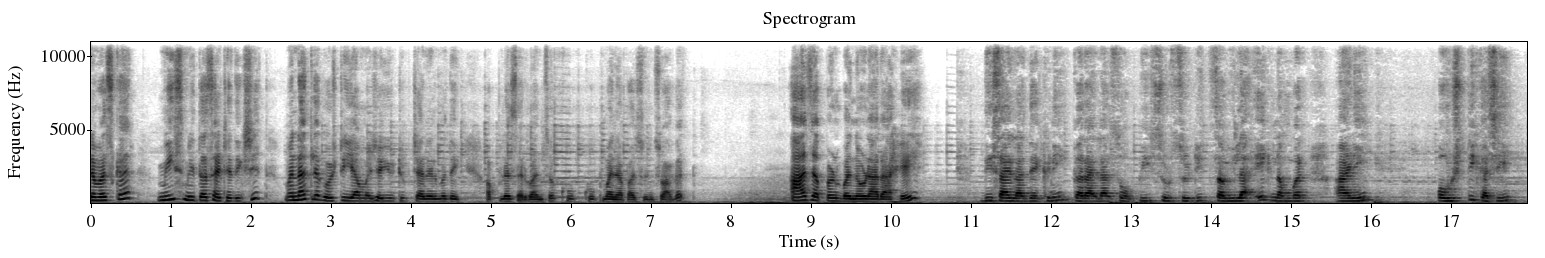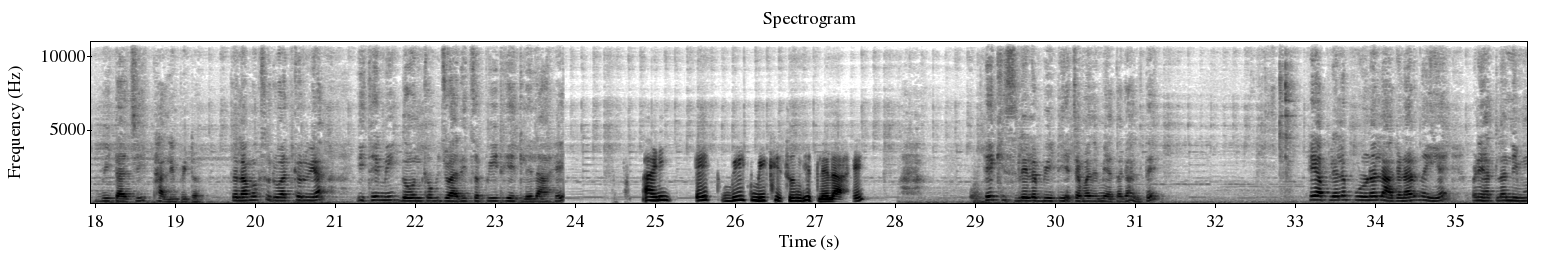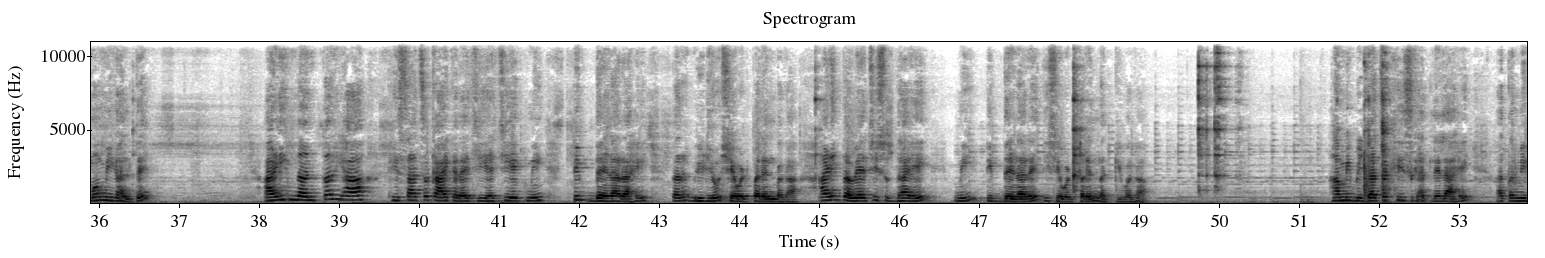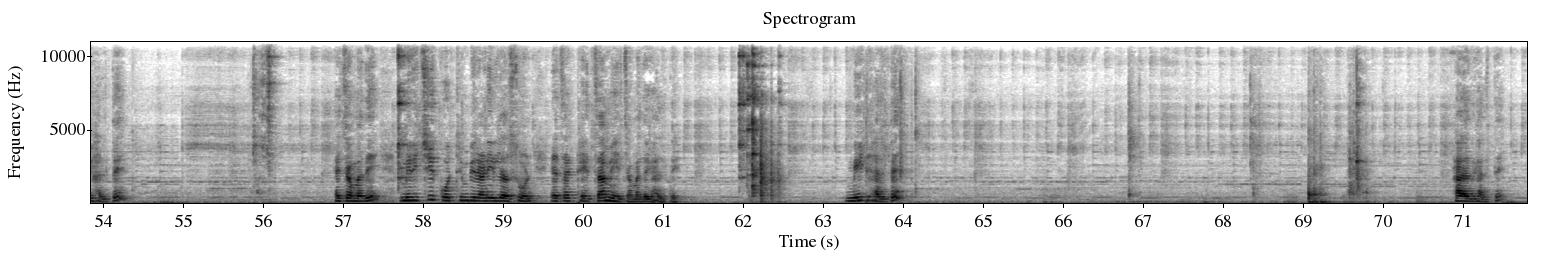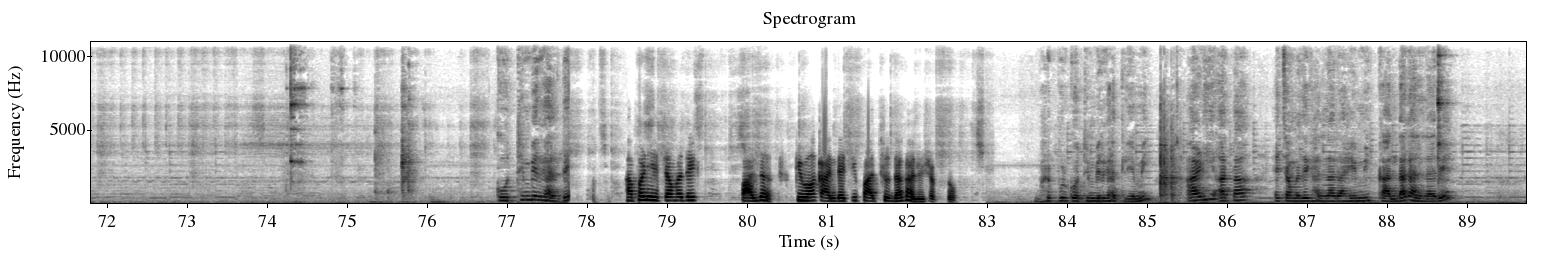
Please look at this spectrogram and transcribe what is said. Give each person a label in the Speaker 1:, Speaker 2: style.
Speaker 1: नमस्कार मी स्मिता साठे दीक्षित. मनातल्या गोष्टी या माझ्या यूट्यूब चॅनलमध्ये आपलं सर्वांचं खूप खूप मनापासून स्वागत. आज आपण बनवणार आहे दिसायला देखणी करायला सोपी सुटसुटीत चवीला एक नंबर आणि पौष्टिक अशी बीटाची थालीपीठं. चला मग सुरुवात करूया. इथे मी दोन कप ज्वारीचं पीठ घेतलेलं आहे. आणि एक बीट मी खिसून घेतलेलं आहे. हे खिसलेलं बीट ह्याच्यामध्ये मी आता घालते. हे आपल्याला पूर्ण लागणार नाही आहे पण ह्यातलं निम्म मी घालते. आणि नंतर ह्या खिसाचं काय करायची ह्याची एक मी टिप देणार आहे. तर व्हिडिओ शेवटपर्यंत बघा. आणि तव्याची सुद्धा एक मी टिप देणार आहे ती शेवटपर्यंत नक्की बघा. हा मी बिटाचा खीस घातलेला आहे. आता मी घालते. ह्याच्यामध्ये मिरची कोथिंबीर आणि लसूण याचा ठेचा मी ह्याच्यामध्ये घालते. मीठ घालते. हळद घालते. कोथिंबीर घालते. आपण ह्याच्यामध्ये पालक किंवा कांद्याची पात सुद्धा घालू शकतो. भरपूर कोथिंबीर घातली आहे मी. आणि आता ह्याच्यामध्ये घालणार आहे मी कांदा घालणार आहे.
